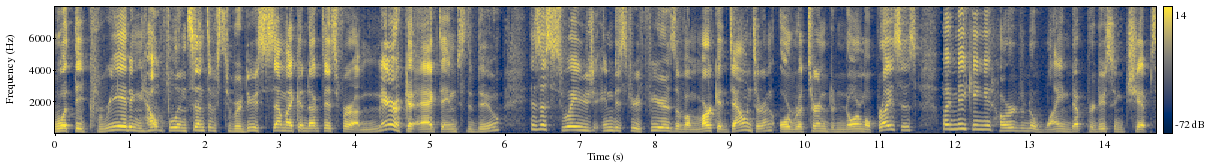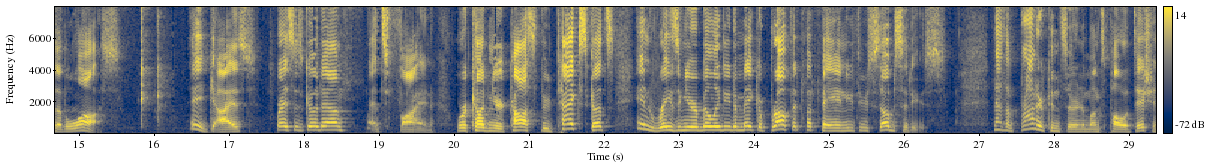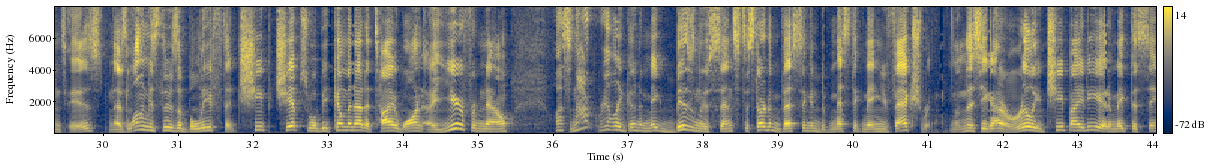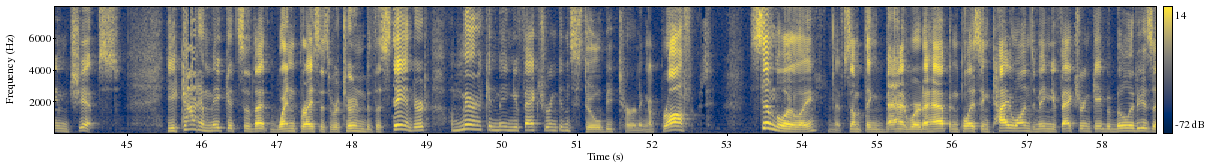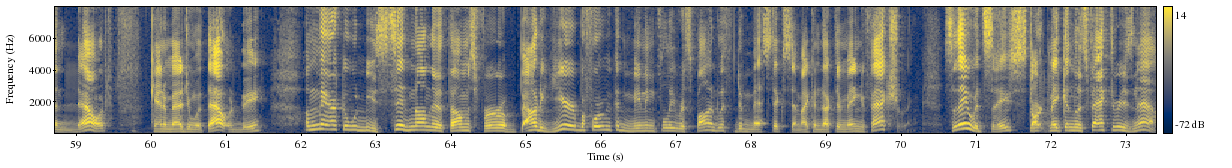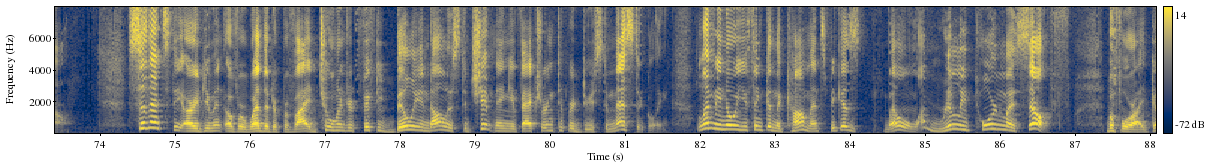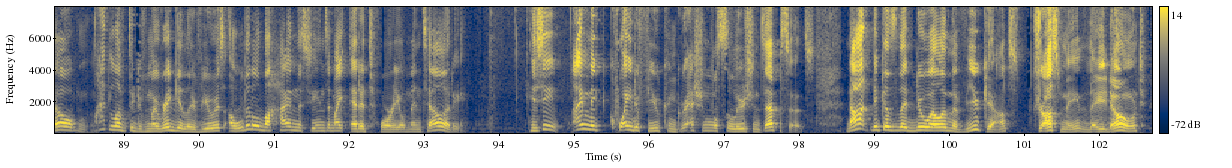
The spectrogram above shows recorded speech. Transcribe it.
What the Creating Helpful Incentives to Produce Semiconductors for America Act aims to do is assuage industry fears of a market downturn or return to normal prices by making it harder to wind up producing chips at a loss. Hey guys, prices go down? That's fine. We're cutting your costs through tax cuts and raising your ability to make a profit by paying you through subsidies. Now the broader concern amongst politicians is, as long as there's a belief that cheap chips will be coming out of Taiwan a year from now, well, it's not really going to make business sense to start investing in domestic manufacturing, unless you got a really cheap idea to make the same chips. You gotta make it so that when prices return to the standard, American manufacturing can still be turning a profit. Similarly, if something bad were to happen placing Taiwan's manufacturing capabilities in doubt, can't imagine what that would be, America would be sitting on their thumbs for about a year before we could meaningfully respond with domestic semiconductor manufacturing. So they would say, start making those factories now. So that's the argument over whether to provide $250 billion to chip manufacturing to produce domestically. Let me know what you think in the comments because, well, I'm really torn myself. Before I go, I'd love to give my regular viewers a little behind the scenes of my editorial mentality. You see, I make quite a few Congressional Solutions episodes. Not because they do well in the view counts, trust me, they don't,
